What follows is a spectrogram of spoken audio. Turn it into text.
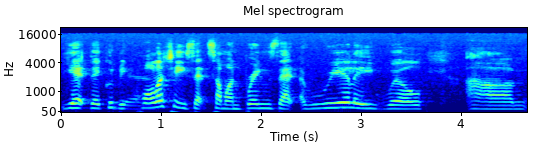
yet there could be Yeah. qualities that someone brings that really will. Um,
